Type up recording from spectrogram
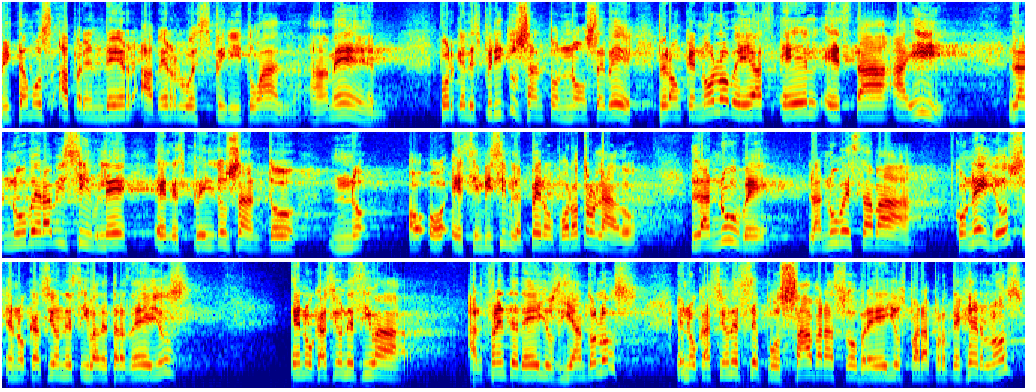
Necesitamos aprender a ver lo espiritual. Amén. Porque el Espíritu Santo no se ve, pero aunque no lo veas, Él está ahí. La nube era visible, el Espíritu Santo no es invisible. Pero por otro lado, la nube, la nube estaba con ellos, en ocasiones iba detrás de ellos, en ocasiones iba al frente de ellos guiándolos, en ocasiones se posaba sobre ellos para protegerlos,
